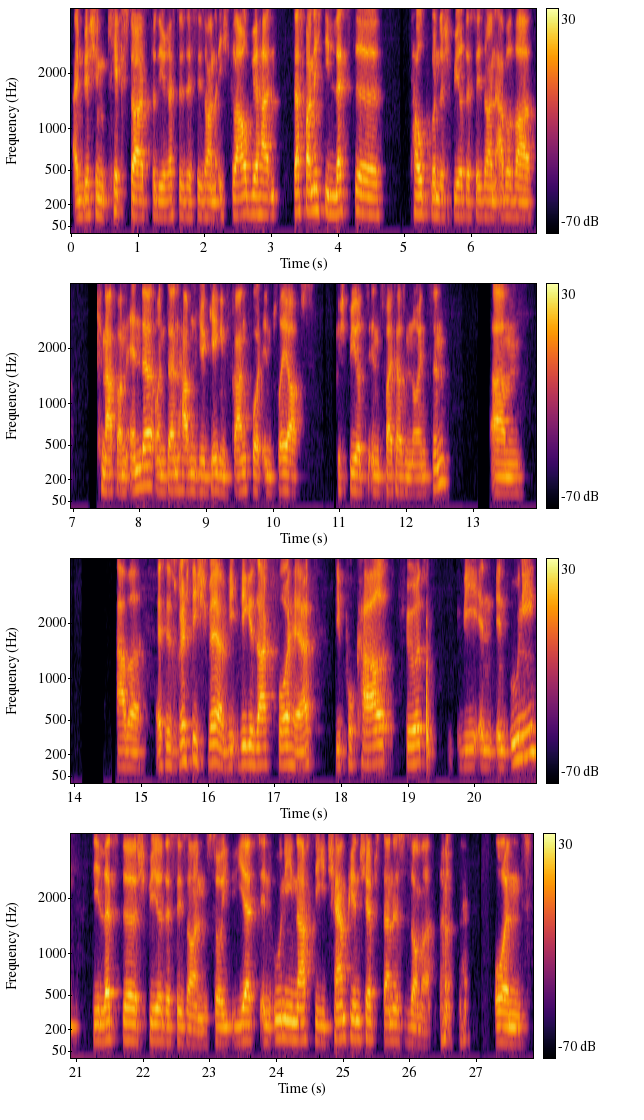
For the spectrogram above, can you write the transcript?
ein bisschen Kickstart für die Reste der Saison. Ich glaube, wir hatten, das war nicht die letzte Hauptrunde-Spiel der Saison, aber war knapp am Ende und dann haben wir gegen Frankfurt in Playoffs gespielt in 2019. Ähm, aber es ist richtig schwer. Wie, wie, gesagt vorher, die Pokal führt wie in, in Uni die letzte Spiel der Saison. So jetzt in Uni nach die Championships, dann ist Sommer. Und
